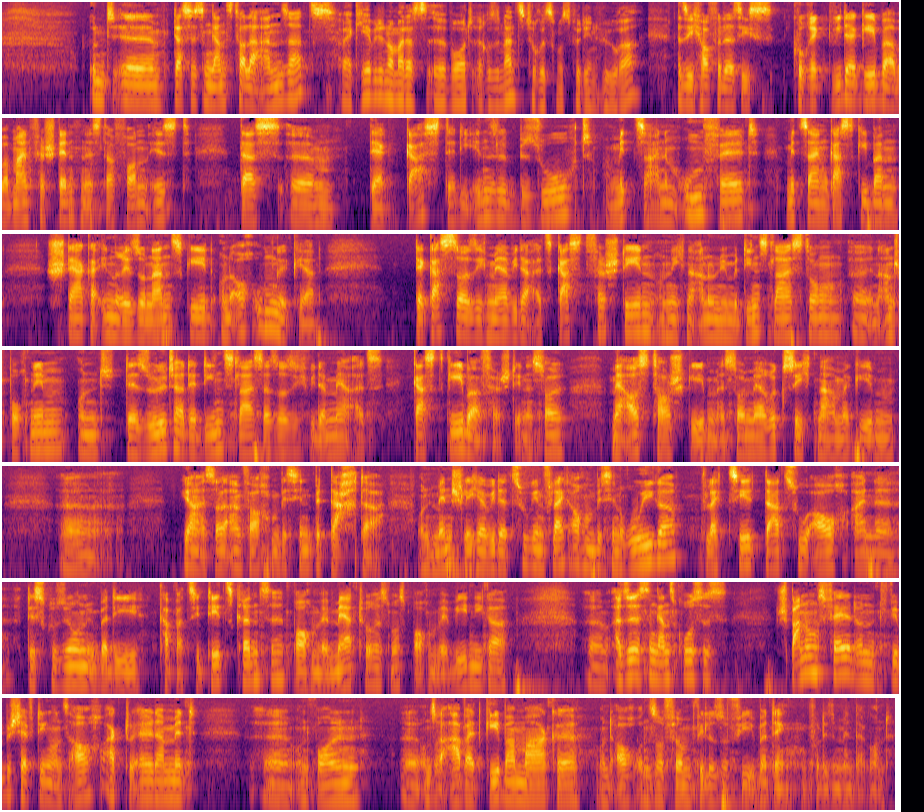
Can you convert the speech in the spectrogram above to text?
Und äh, das ist ein ganz toller Ansatz. Aber erklär bitte nochmal das äh, Wort Resonanztourismus für den Hörer. Also ich hoffe, dass ich es korrekt wiedergebe, aber mein Verständnis davon ist, dass ähm, der Gast, der die Insel besucht, mit seinem Umfeld, mit seinen Gastgebern stärker in Resonanz geht und auch umgekehrt. Der Gast soll sich mehr wieder als Gast verstehen und nicht eine anonyme Dienstleistung äh, in Anspruch nehmen. Und der Sylter, der Dienstleister, soll sich wieder mehr als Gastgeber verstehen. Es soll mehr Austausch geben, es soll mehr Rücksichtnahme geben. Äh, ja, es soll einfach ein bisschen bedachter und menschlicher wieder zugehen, vielleicht auch ein bisschen ruhiger. Vielleicht zählt dazu auch eine Diskussion über die Kapazitätsgrenze. Brauchen wir mehr Tourismus? Brauchen wir weniger? Ähm, also das ist ein ganz großes Spannungsfeld und wir beschäftigen uns auch aktuell damit äh, und wollen äh, unsere Arbeitgebermarke und auch unsere Firmenphilosophie überdenken vor diesem Hintergrund.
